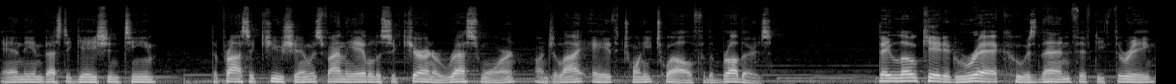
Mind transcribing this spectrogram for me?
and the investigation team, the prosecution was finally able to secure an arrest warrant on July 8, 2012, for the brothers. They located Rick, who was then 53,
